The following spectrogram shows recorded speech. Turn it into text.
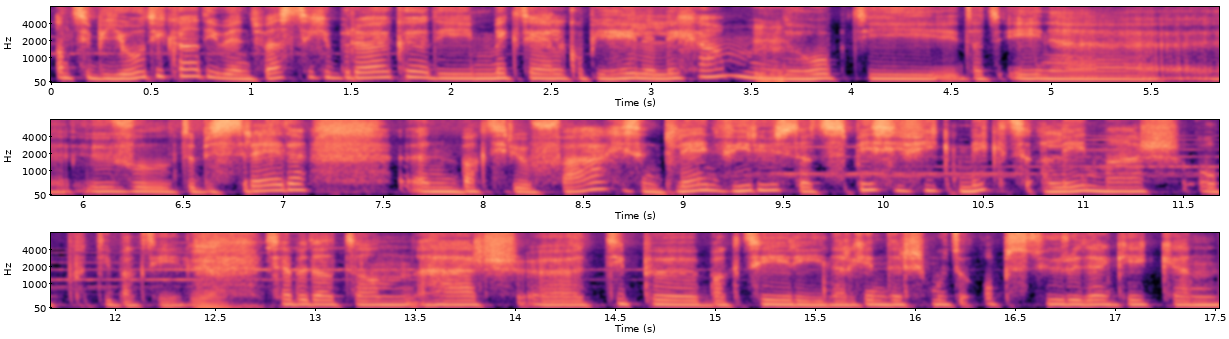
antibiotica die we in het Westen gebruiken, die mikt eigenlijk op je hele lichaam. Mm De hoop die, dat ene eh, euvel te bestrijden. Een bacteriofaag is een klein virus dat specifiek mikt alleen maar op die bacterie. Ze hebben dat dan haar uh, type bacterie naar ginder moeten opsturen, denk ik. En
